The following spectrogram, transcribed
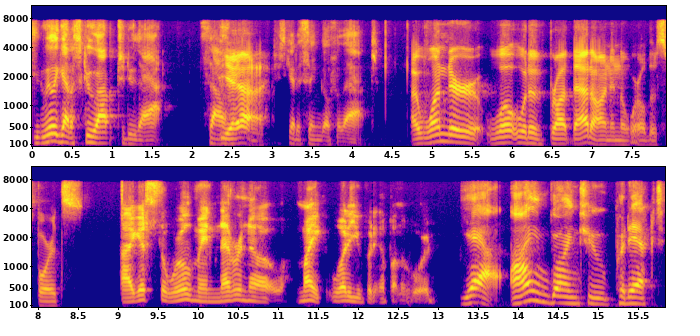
You really got to screw up to do that. So Yeah. just get a single for that. I wonder what would have brought that on in the world of sports. I guess the world may never know. Mike, what are you putting up on the board? Yeah, I am going to predict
